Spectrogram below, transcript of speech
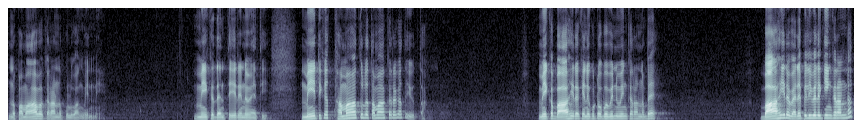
නොපමාව කරන්න පුළුවන් වෙන්නේ. මේක දැන් තේරෙනව ඇති. මේ ටික තමා තුළ තමා කරගත යුත්තක්. මේක බාහිර කෙනෙකුට ඔබ වෙනුවෙන් කරන්න බෑ. බාහිර වැඩ පිළිවෙලකින් කරන්නත්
